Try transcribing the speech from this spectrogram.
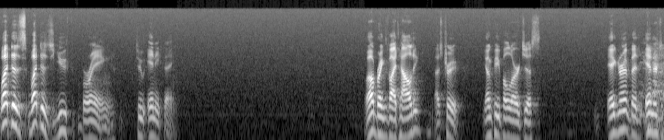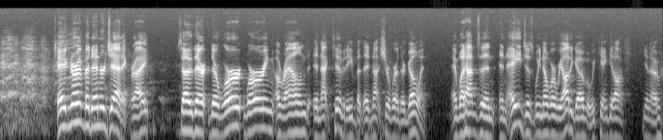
what does, what does youth bring to anything? Well, it brings vitality. That's true. Young people are just ignorant but energetic. ignorant but energetic, right? So they're, they're wor- worrying around in activity, but they're not sure where they're going. And what happens in, in age is we know where we ought to go, but we can't get off, you know,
